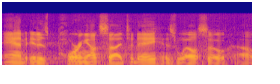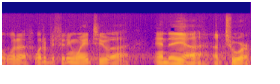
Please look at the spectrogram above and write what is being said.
and it is pouring outside today as well. So uh, what a what a befitting way to uh, end a, uh, a tour.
